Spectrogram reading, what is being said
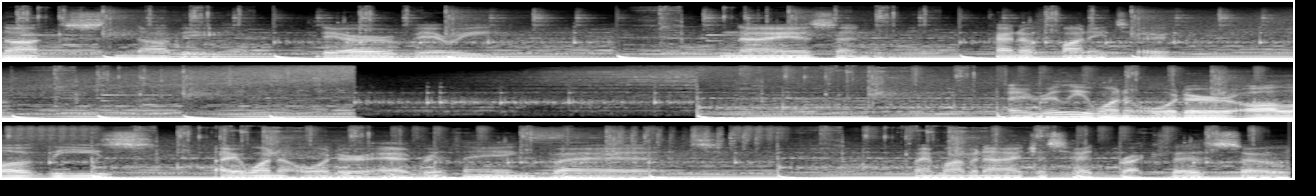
not snobby. They are very nice and kind of funny too. I really want to order all of these. I want to order everything, but my mom and I just had breakfast, so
